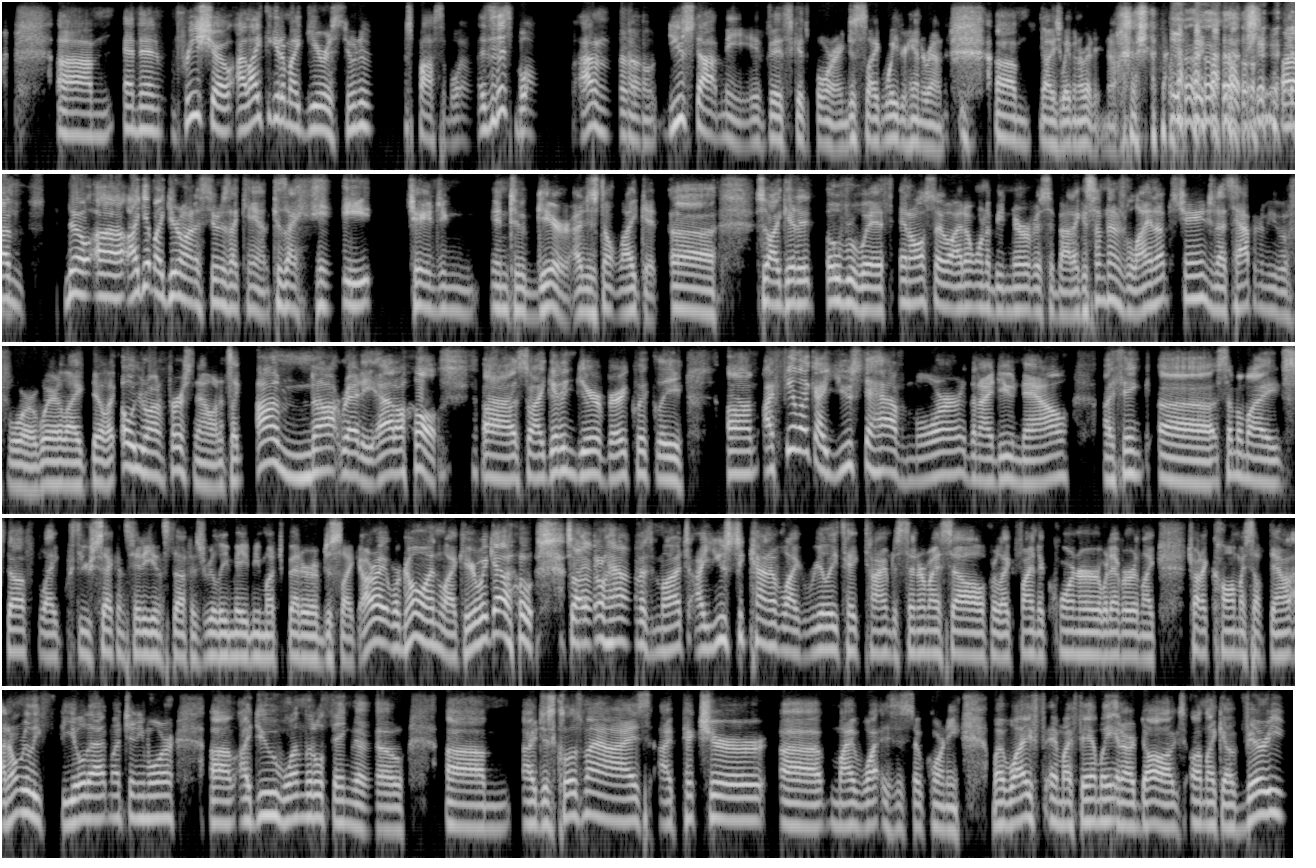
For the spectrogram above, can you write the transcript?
Um, and then pre-show, I like to get in my gear as soon as possible. Is this? Bo- I don't know. You stop me if this gets boring. Just like wave your hand around. Um, no, he's waving already. No. um, no, uh, I get my gear on as soon as I can because I hate changing into gear. I just don't like it. Uh, so I get it over with. And also, I don't want to be nervous about it because sometimes lineups change. And that's happened to me before where like they're like, oh, you're on first now. And it's like, I'm not ready at all. Uh, so I get in gear very quickly. Um, I feel like I used to have more than I do now. I think uh, some of my stuff, like through Second City and stuff, has really made me much better. Of just like, all right, we're going. Like, here we go. So I don't have as much. I used to kind of like really take time to center myself or like find a corner or whatever and like try to calm myself down. I don't really feel that much anymore. Um, I do one little thing though. Um, I just close my eyes. I picture uh, my. This is so corny. My wife and my family and our dogs on like a very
